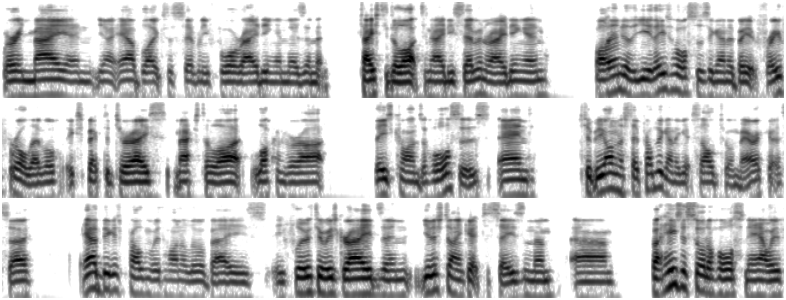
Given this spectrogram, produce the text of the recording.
we're in May and, you know, our blokes are 74 rating and there's a Tasty Delights an 87 rating. And by the end of the year, these horses are going to be at free for all level, expected to race, Max Delight, Lock and Art, these kinds of horses. And to be honest, they're probably going to get sold to America. So our biggest problem with Honolua Bay is he flew through his grades and you just don't get to season them. Um, but he's a sort of horse now if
